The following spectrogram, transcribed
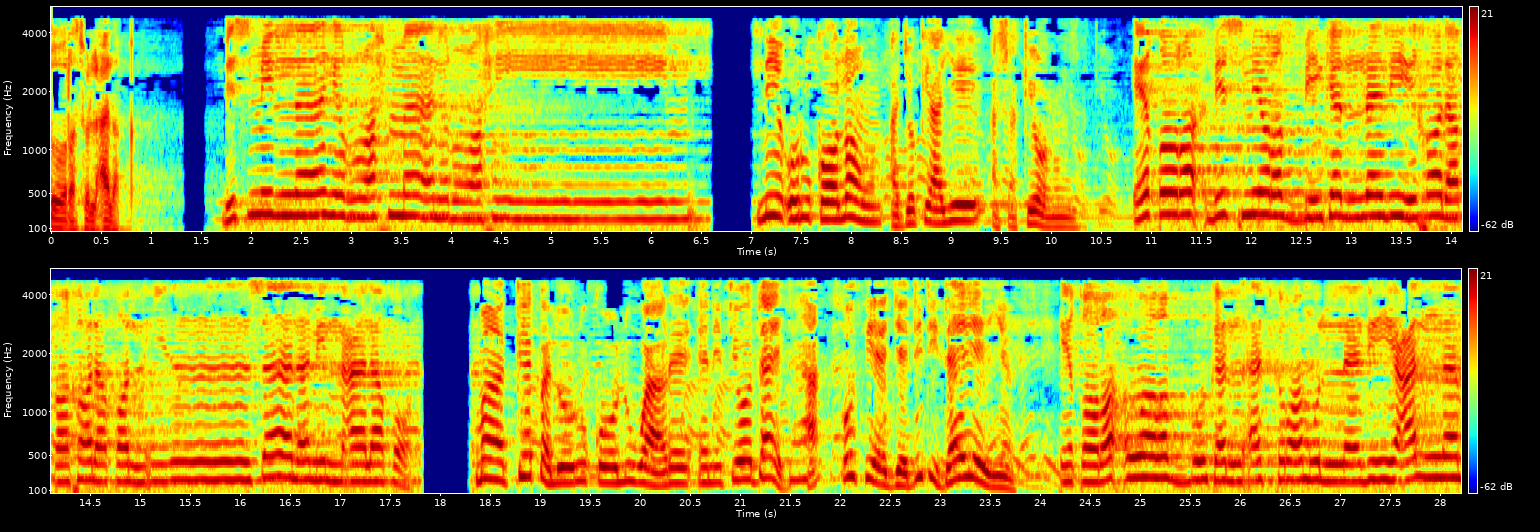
سورة العلق بسم الله الرحمن الرحيم ní orúkọ ọlọ́run àjọkẹ́ ayé àṣàkẹ́ ọ̀run. اقرأ باسم ربك الذي خلق خلق الإنسان من علق máa ké pẹ̀lú orúkọ olúwa rẹ ẹni tí ó dá ẹ̀dá ó fi ẹ̀jẹ̀ dídì dá èèyàn. اقرأ وربك الأكرم الذي علم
